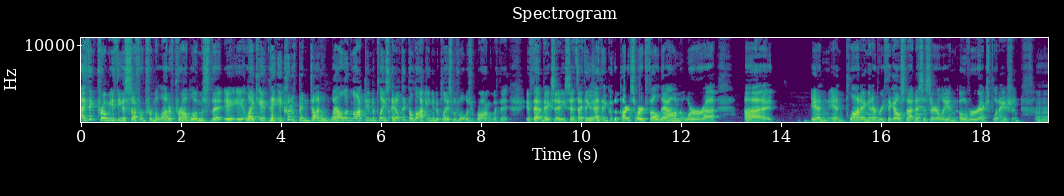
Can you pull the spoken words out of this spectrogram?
I think Prometheus suffered from a lot of problems that it, it like it it could have been done well and locked into place. I don't think the locking into place was what was wrong with it, if that makes any sense. I think yeah. I think the parts where it fell down were uh, uh, in in plotting and everything else, not necessarily in over explanation. Uh-huh.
